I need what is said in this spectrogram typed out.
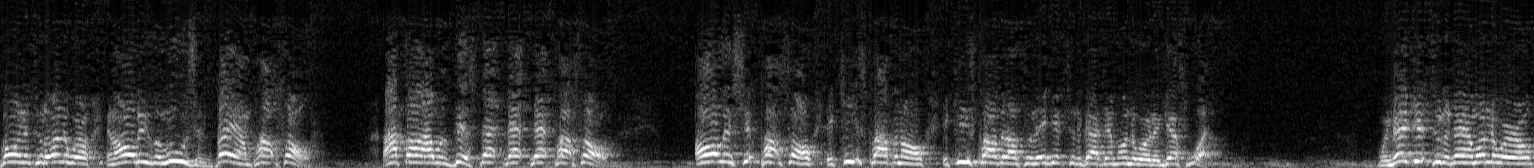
going into the underworld, and all these illusions, bam, pops off. I thought I was this, that, that, that pops off. All this shit pops off, it keeps popping off, it keeps popping off till they get to the goddamn underworld, and guess what? When they get to the damn underworld,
